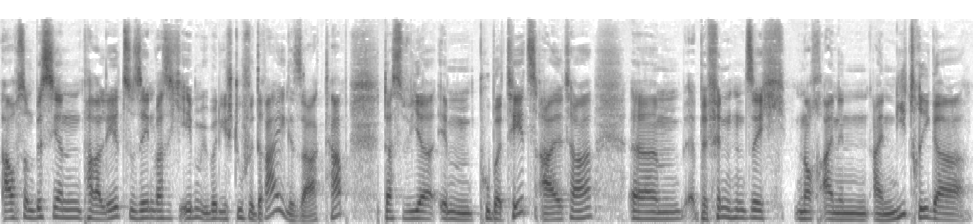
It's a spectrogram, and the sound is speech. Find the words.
auch so ein bisschen parallel zu sehen, was ich eben über die Stufe 3 gesagt habe, dass wir im Pubertätsalter ähm, befinden sich noch einen, ein niedriger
